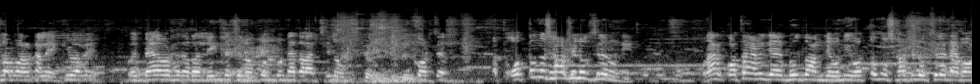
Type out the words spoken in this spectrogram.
সরবরাহকালে কীভাবে ওই বেড়াবার সাথে ওনার লিঙ্কটা ছিল, কোন কোন নেতারা ছিল কি করছেন? অত্যন্ত সাহসী লোক ছিলেন উনি। ওনার কথা আমি যা বুঝলাম যে উনি অত্যন্ত সাহসী লোক ছিলেন এবং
